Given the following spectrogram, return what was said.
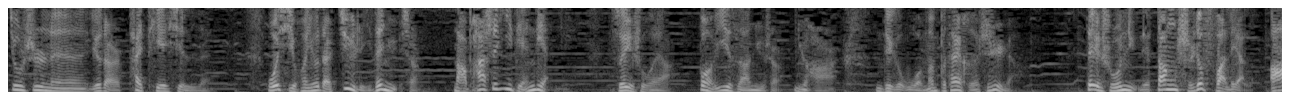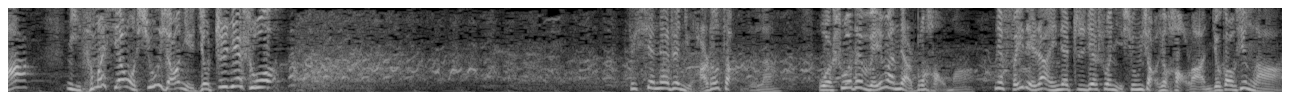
就是呢有点太贴心了。我喜欢有点距离的女生，哪怕是一点点的。所以说呀，不好意思啊，女生女孩，这个我们不太合适啊。”这时候女的当时就翻脸了啊！你他妈嫌我胸小，你就直接说。这现在这女孩都怎么的了？我说的委婉点不好吗？那非得让人家直接说你胸小就好了，你就高兴了？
